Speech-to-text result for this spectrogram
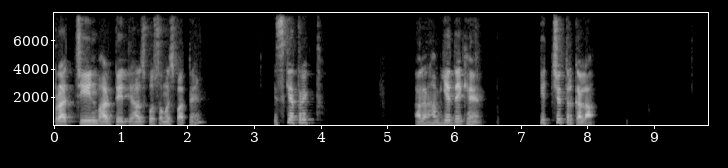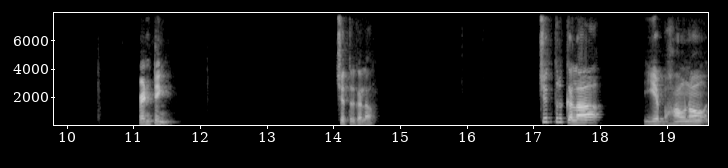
प्राचीन भारतीय इतिहास को समझ पाते हैं। इसके अतिरिक्त अगर हम ये देखें कि चित्रकला, पेंटिंग चित्रकला। चित्रकला ये भावनाओं,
